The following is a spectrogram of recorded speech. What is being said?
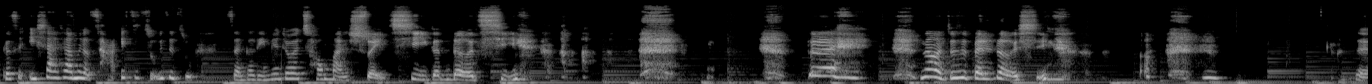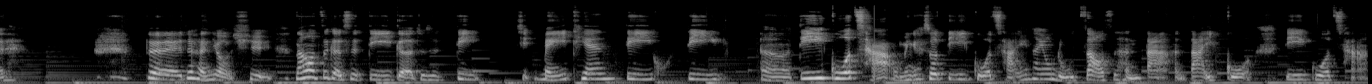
可是，一下下那个茶一直煮，一直煮，整个里面就会充满水汽跟热气。对，那种就是被热醒。对，对，就很有趣。然后这个是第一个，就是第每一天第一第一。呃，第一锅茶，我们应该说第一锅茶，因为它用炉灶是很大很大一锅。第一锅茶，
